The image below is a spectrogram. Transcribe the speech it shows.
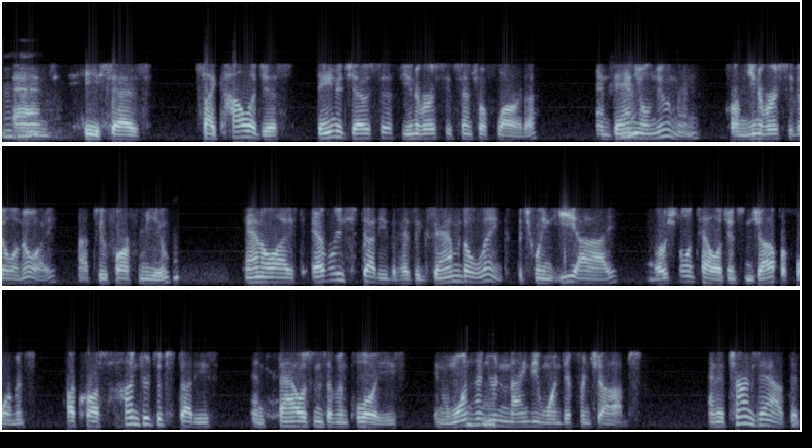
Mm-hmm. Mm-hmm. And he says, psychologist Dana Joseph, University of Central Florida, and mm-hmm. Daniel Newman from University of Illinois, not too far from you, analyzed every study that has examined a link between EI, emotional intelligence, and job performance across hundreds of studies and thousands of employees in 191 different jobs. And it turns out that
